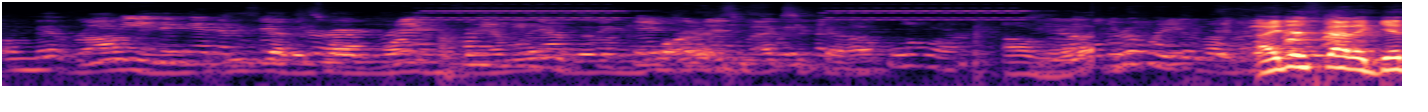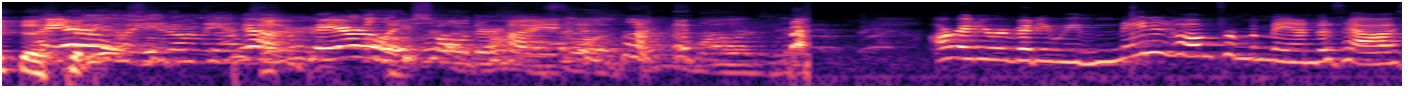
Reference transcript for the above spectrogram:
Oh, Mitt Romney, he's got his whole Mormon family living in Juarez, Mexico. Oh, really? I just gotta get this. Barely. Yeah, barely shoulder height. Oh, All right, everybody, we've made it home from Amanda's house.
